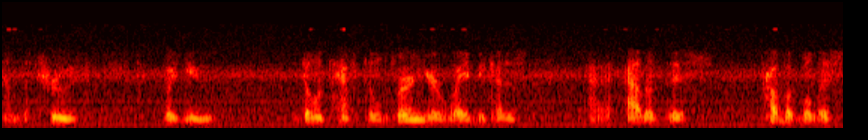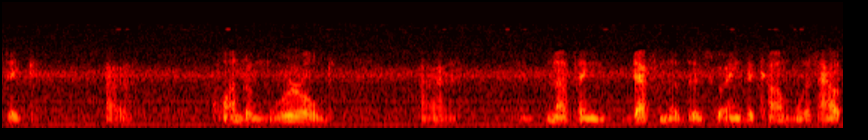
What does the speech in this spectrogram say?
and the truth, but you don't have to learn your way because uh, out of this probabilistic uh, quantum world, uh, nothing definite is going to come without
